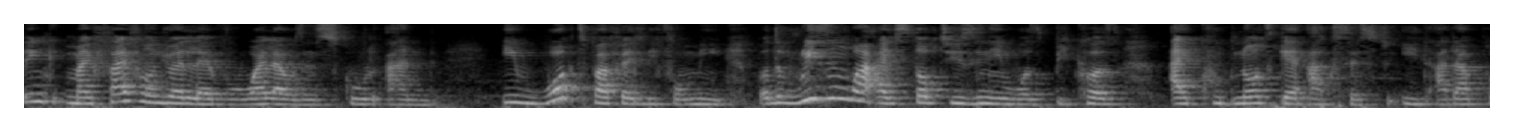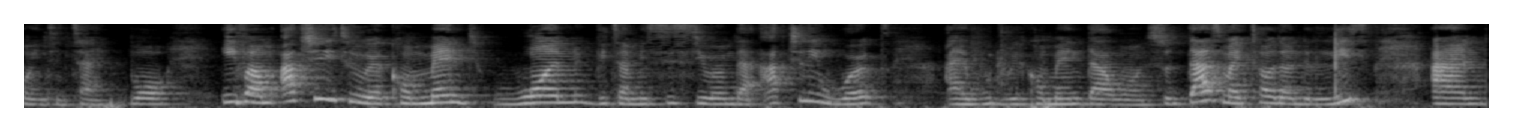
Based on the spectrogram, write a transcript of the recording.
think my 500 level while I was in school and it worked perfectly for me. But the reason why i stopped using it was because i could not get access to it at that point in time. But if i'm actually to recommend one vitamin c serum that actually worked i would recommend that one. So that's my third on the list. And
